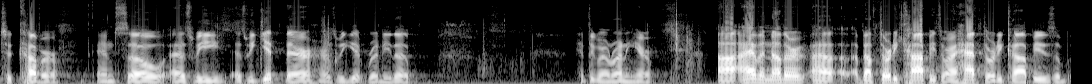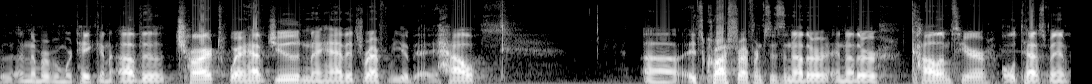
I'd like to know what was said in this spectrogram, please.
to cover, and so as we as we get there, as we get ready to hit the ground running here. Uh, I have another, uh, about 30 copies, or I had 30 copies, a number of them were taken, of the chart where I have Jude and I have its ref- how uh, it's cross references in other, in other columns here Old Testament,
